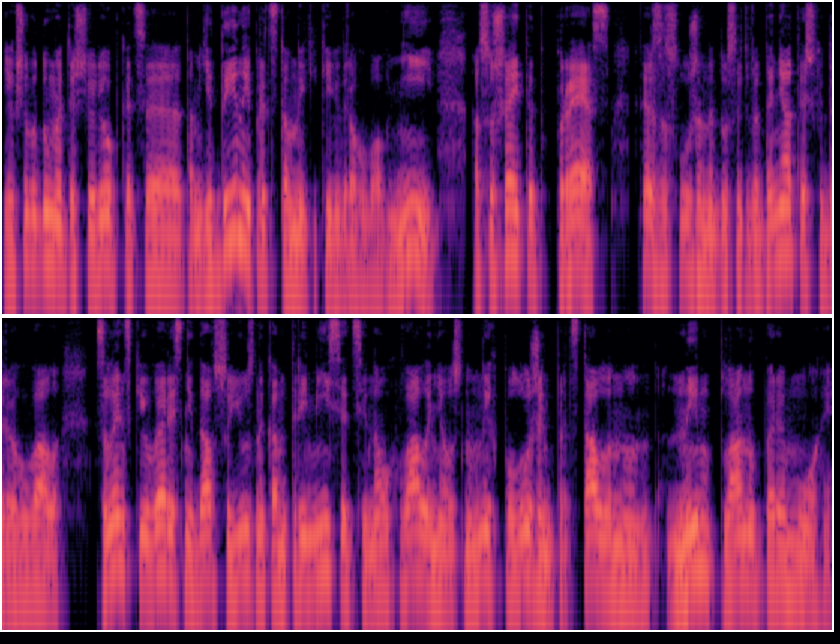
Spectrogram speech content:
якщо ви думаєте, що Рьобке це там єдиний представник, який відреагував, ні. Associated Press, теж заслужене досить видання, теж відреагувало. Зеленський у вересні дав союзникам три місяці на ухвалення основних положень представленого ним плану перемоги.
